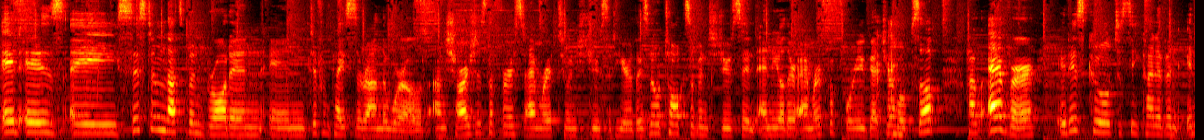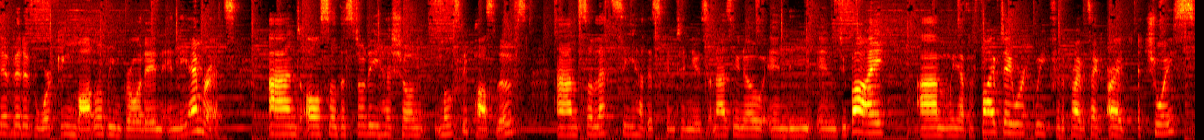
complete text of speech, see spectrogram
it is a system that's been brought in in different places around the world, and Sharjah is the first emirate to introduce it here. There's no talks of introducing any other emirate before you get your hopes up. However, it is cool to see kind of an innovative working model being brought in in the Emirates. And also, the study has shown mostly positives. Um, so let's see how this continues. And as you know, in the in Dubai, um, we have a five-day work week for the private sector, or a choice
